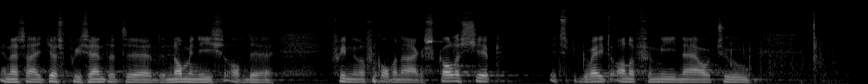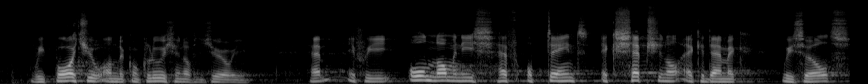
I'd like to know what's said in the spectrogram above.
And as I just presented uh, the nominees of the Vrienden of Cobbenhagen Scholarship, it's a great honor for me now to report you on the conclusion of the jury. Um, if we all nominees have obtained exceptional academic results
